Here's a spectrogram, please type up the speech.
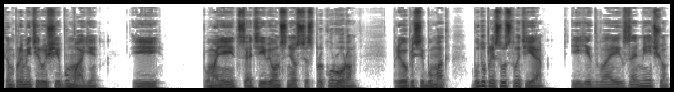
компрометирующие бумаги, и по моей инициативе он снесся с прокурором. При описи бумаг буду присутствовать я, и едва их замечу,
